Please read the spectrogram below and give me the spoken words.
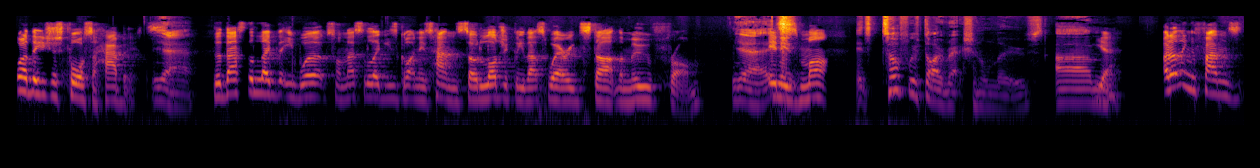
Well, I think it's just force of habit. yeah. That that's the leg that he works on. That's the leg he's got in his hands. So logically, that's where he'd start the move from Yeah, in his mind. it's tough with directional moves. Um, Yeah. I don't think the fans,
